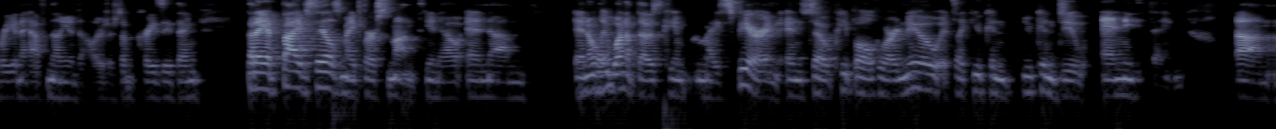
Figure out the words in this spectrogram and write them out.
three and a half million dollars or some crazy thing. But I had five sales my first month, you know, and um, and only one of those came from my sphere and and so people who are new it's like you can you can do anything um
